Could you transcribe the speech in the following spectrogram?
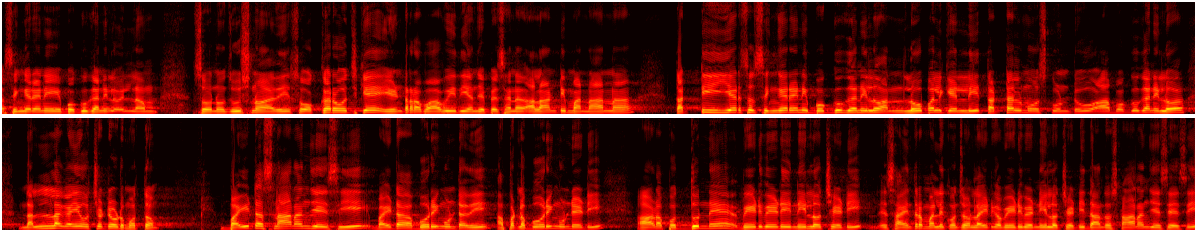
సింగరేణి బొగ్గు గనిలో వెళ్ళాం. సో నువ్వు చూసినావు అది? సో ఒక్క రోజుకే ఏంట్రా బాబు ఇది అని చెప్పేసి అలాంటి మా నాన్న థర్టీ ఇయర్స్ సింగరేణి బొగ్గు గనిలో అన్ లోపలికి వెళ్ళి తట్టలు మోసుకుంటూ ఆ బొగ్గు గనిలో నల్లగా వచ్చేటోడు మొత్తం. బయట స్నానం చేసి బయట బోరింగ్ ఉంటుంది అప్పట్లో బోరింగ్ ఉండేటి. ఆడ పొద్దున్నే వేడి వేడి నీళ్ళు వచ్చేటి సాయంత్రం మళ్ళీ కొంచెం లైట్గా వేడి వేడి నీళ్ళు వచ్చేటి దాంతో స్నానం చేసేసి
